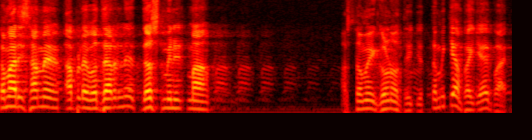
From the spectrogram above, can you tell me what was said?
તમારી સામે આપણે વધારે ને દસ મિનિટમાં આ સમય ઘણો થઈ ગયો. તમે ક્યાં ભાગ્યા ભાઈ?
